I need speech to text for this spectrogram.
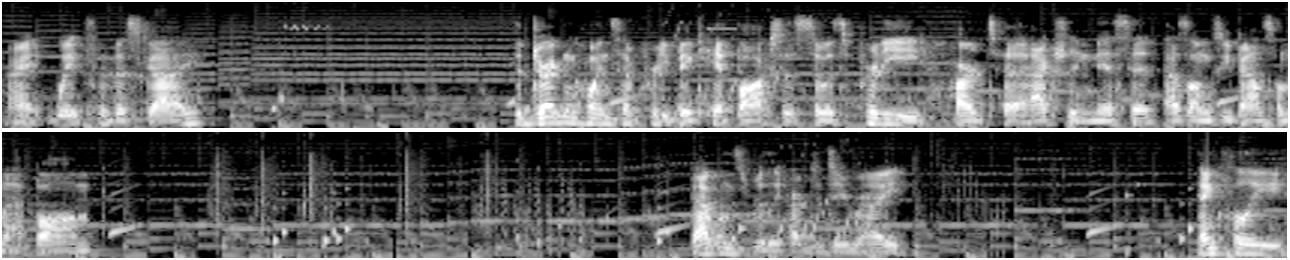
Alright, wait for this guy. The Dragon Coins have pretty big hitboxes, so it's pretty hard to actually miss it as long as you bounce on that bomb. That one's really hard to do right. Thankfully,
